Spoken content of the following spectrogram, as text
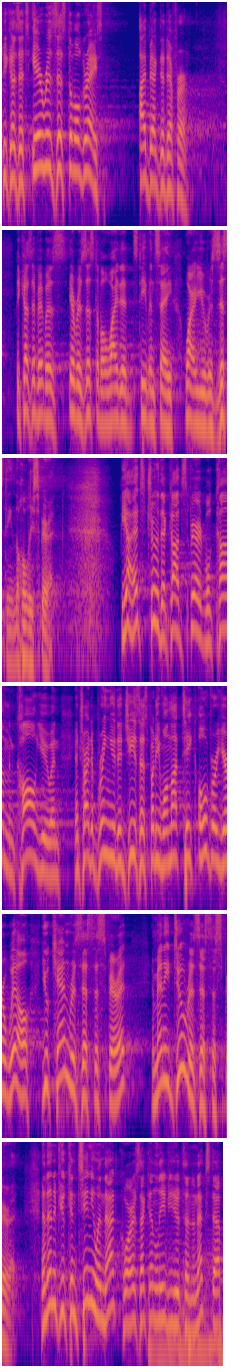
because it's irresistible grace. I beg to differ. Because if it was irresistible, why did Stephen say, Why are you resisting the Holy Spirit? Yeah, it's true that God's Spirit will come and call you and, and try to bring you to Jesus, but He will not take over your will. You can resist the Spirit, and many do resist the Spirit. And then if you continue in that course, that can lead you to the next step,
